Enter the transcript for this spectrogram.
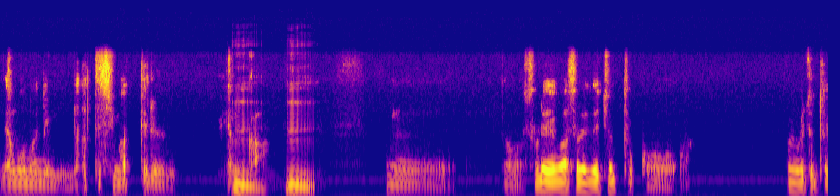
なものにもなってしまってるやうんんか。。うん。うん。それはそれでちょっとこう、これもちょっと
